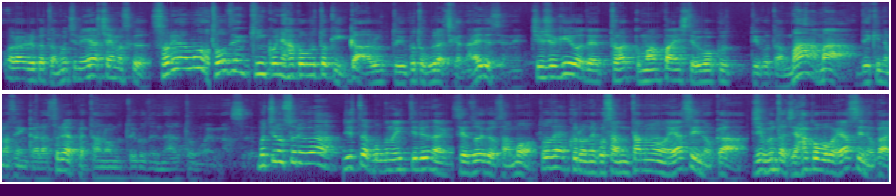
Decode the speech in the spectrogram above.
おられる方もちろんいらっしゃいますけどそれはもう当然金庫に運ぶ時があるということぐらいしかないですよね。中小企業でトラック満杯にして動くっていうことはまあまあできませんからそれはやっぱり頼むということになると思います。もちろんそれは実は僕の言ってるような製造業さんも当然黒猫さんに頼むのが安いのか自分たちで運ぶ方が安いのか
